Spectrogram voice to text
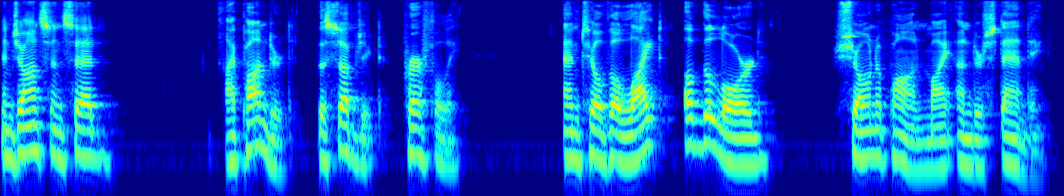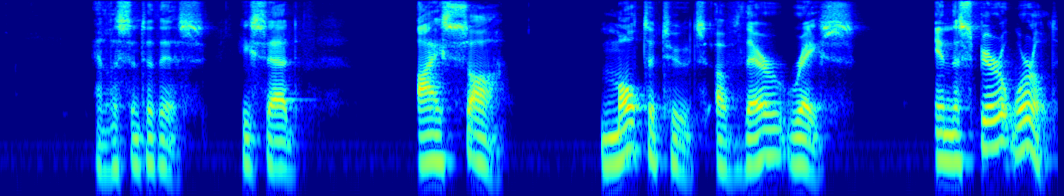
And Johnson said, I pondered the subject prayerfully until the light of the Lord shone upon my understanding. And listen to this. He said, I saw multitudes of their race in the spirit world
